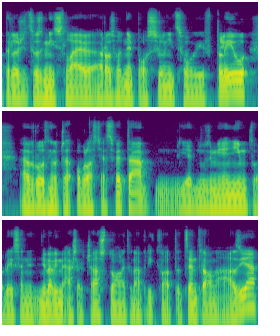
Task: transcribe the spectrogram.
Príležitosť v zmysle rozhodne posilniť svoj vplyv v rôznych oblastiach sveta. Jednu zmiením, ktorej sa nebavíme až tak často, ale je to napríklad Centrálna Ázia,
